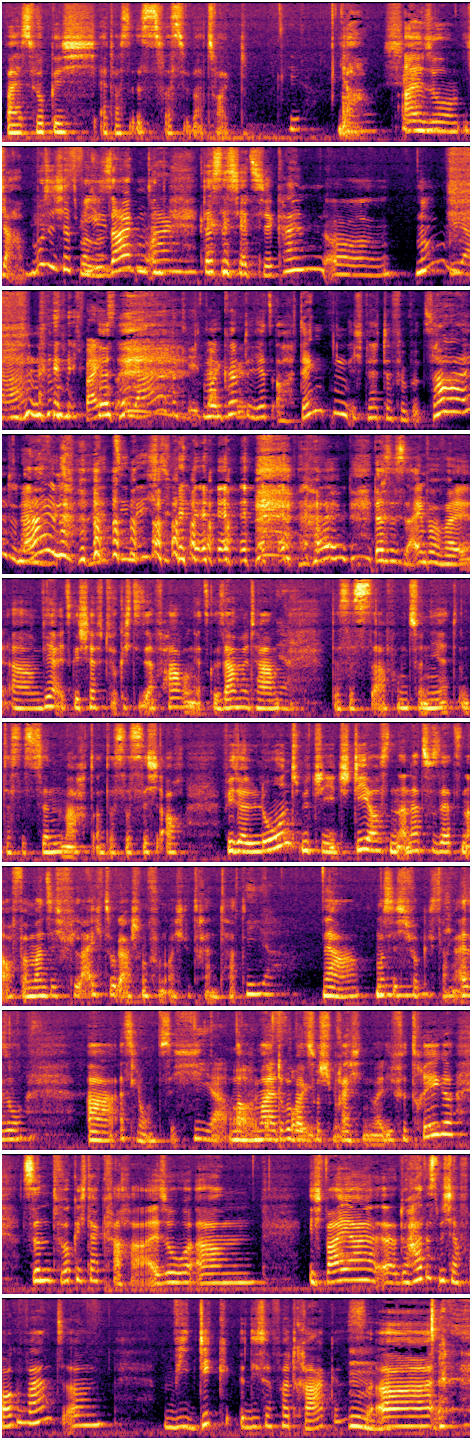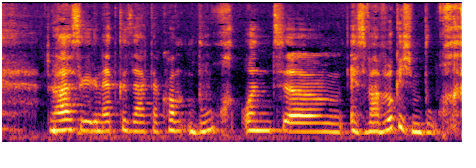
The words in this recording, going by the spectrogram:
weil es wirklich etwas ist, was überzeugt. Ja, Ja, Oh, also ja, muss ich jetzt mal so Vielen sagen Dank. und das ist jetzt hier kein, äh, ne? Ja, ich weiß, ja, okay, man könnte jetzt auch denken, ich werde dafür bezahlt. Nein, Nein, wird sie nicht. Nein, das ist einfach, weil ähm, wir als Geschäft wirklich diese Erfahrung jetzt gesammelt haben, Ja. Dass es da funktioniert und dass es Sinn macht und dass es sich auch wieder lohnt, mit GHD auseinanderzusetzen, auch wenn man sich vielleicht sogar schon von euch getrennt hat. Ja. Ja, muss ich wirklich sagen. Also äh, es lohnt sich, Ja, oh, nochmal drüber zu mich. sprechen, weil die Verträge sind wirklich der Kracher. Also ähm, ich war ja, äh, du hattest mich ja vorgewarnt, ähm, wie dick dieser Vertrag ist. Mhm. Äh, du hast nett gesagt, da kommt ein Buch und ähm, es war wirklich ein Buch.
